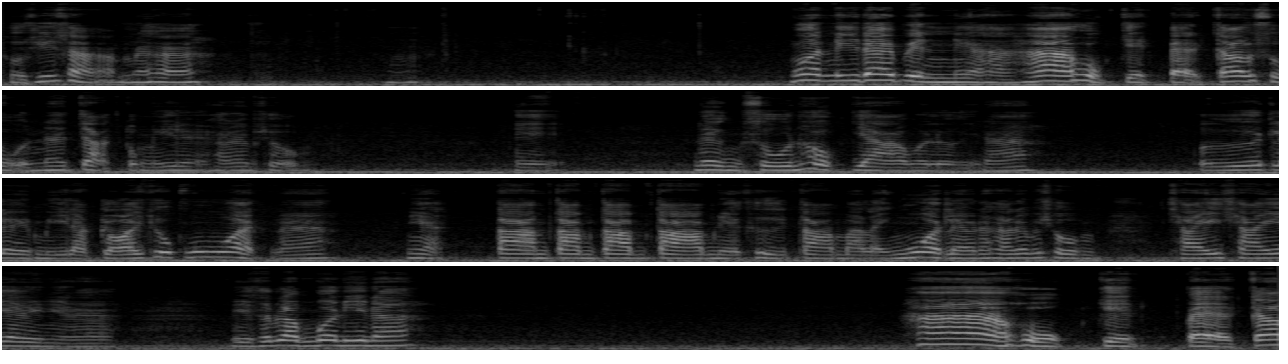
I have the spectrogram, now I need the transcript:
สูตรที่สามนะคะ งวดนี้ได้เป็นเนี่ยค่ะห้าหกเจ็ดแปดเก้าศูนย์นะจากตรงนี้เลยนะคะท่านผู้ชม นี่หนึ่งศูนย์หกยาวมาเลยนะปื๊ดเลยมีหลักร้อยทุกงวดนะ เนี่ยตามตามตามตามเนี่ยคือตามมาหลายงวดแล้วนะคะท่านผู้ชมใช้ใช้อะไรเนี่ยนะนี่สำหรับงวดนี้นะ ห้าหกเจ็ดแปดเก้า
